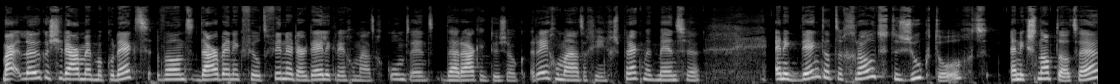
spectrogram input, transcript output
Maar leuk als je daar met me connect, want daar ben ik veel te vinden. Daar deel ik regelmatig content. Daar raak ik dus ook regelmatig in gesprek met mensen. En ik denk dat de grootste zoektocht en ik snap dat, hè.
